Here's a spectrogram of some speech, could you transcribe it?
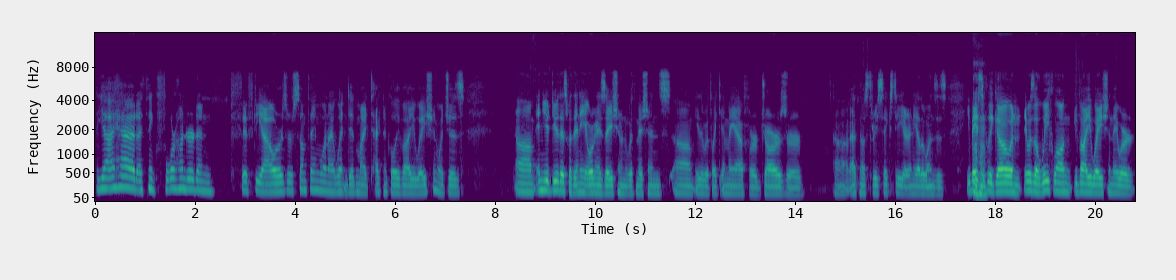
Yeah, I had I think 450 hours or something when I went and did my technical evaluation, which is um, and you do this with any organization with missions, um, either with like MAF or JAARS or uh, Ethnos 360 or any other ones. Is you basically go and it was a week long evaluation. They were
